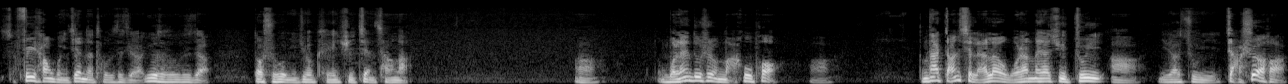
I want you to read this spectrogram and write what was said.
非常稳健的投资者，右侧投资者，到时候你就可以去建仓了。啊，我呢都是马后炮啊，等它涨起来了，我让大家去追啊。你要注意，假设哈，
